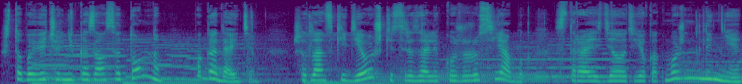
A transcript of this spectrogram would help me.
Чтобы вечер не казался томным, погадайте. Шотландские девушки срезали кожуру с яблок, стараясь сделать ее как можно длиннее,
